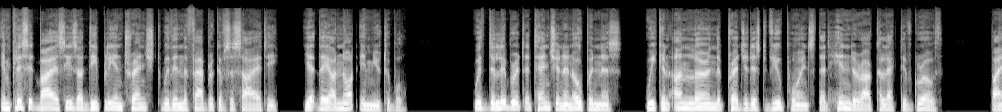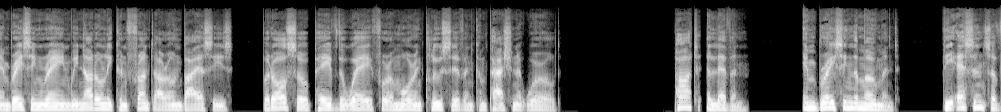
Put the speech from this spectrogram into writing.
Implicit biases are deeply entrenched within the fabric of society, yet they are not immutable. With deliberate attention and openness, we can unlearn the prejudiced viewpoints that hinder our collective growth. By embracing rain, we not only confront our own biases, but also pave the way for a more inclusive and compassionate world. Part 11 Embracing the Moment The Essence of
